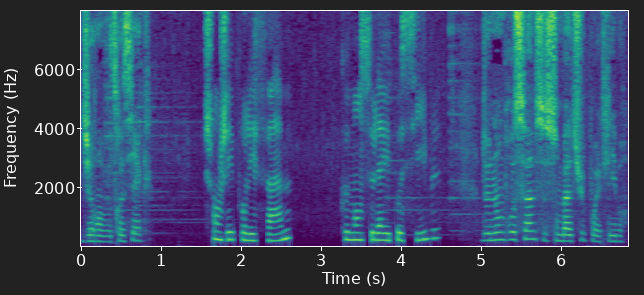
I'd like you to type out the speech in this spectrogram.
durant votre siècle. Changer pour les femmes Comment cela est possible? De nombreuses femmes se sont battues pour être libres.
